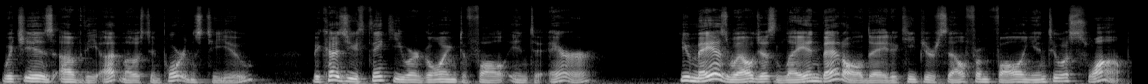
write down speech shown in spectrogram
which is of the utmost importance to you, because you think you are going to fall into error, you may as well just lay in bed all day to keep yourself from falling into a swamp,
